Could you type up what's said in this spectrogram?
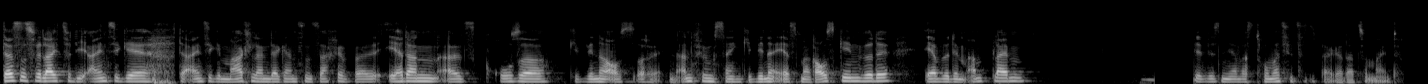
Das ist vielleicht so die einzige, der einzige Makel an der ganzen Sache, weil er dann als großer Gewinner aus, oder in Anführungszeichen Gewinner erstmal rausgehen würde. Er würde im Amt bleiben. Wir wissen ja, was Thomas Hitzelsberger dazu meint.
